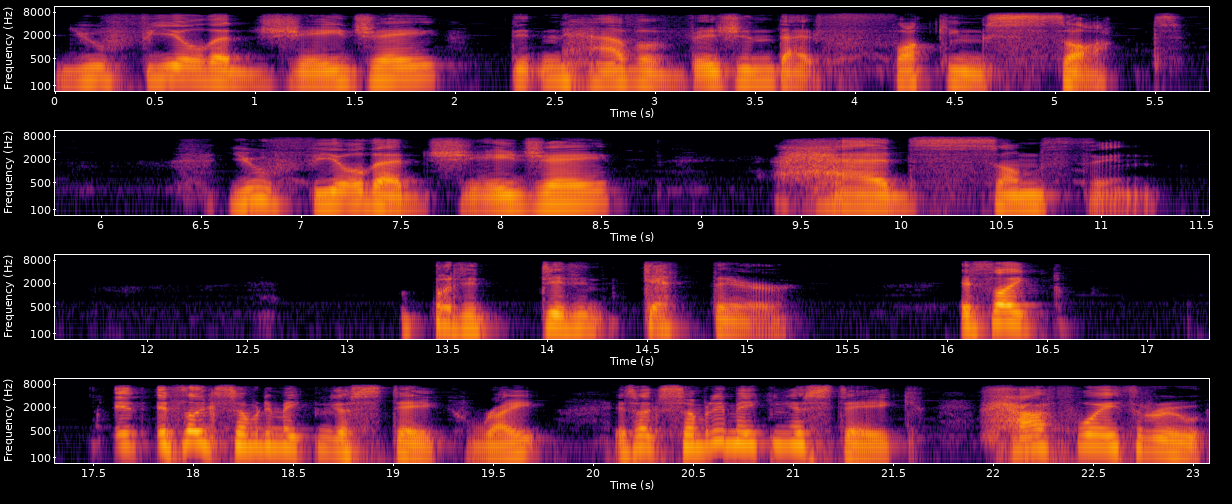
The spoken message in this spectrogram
You feel that JJ didn't have a vision that fucking sucked. You feel that JJ had something, but it didn't get there it's like it, it's like somebody making a steak, right? It's like somebody making a steak. Halfway through,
